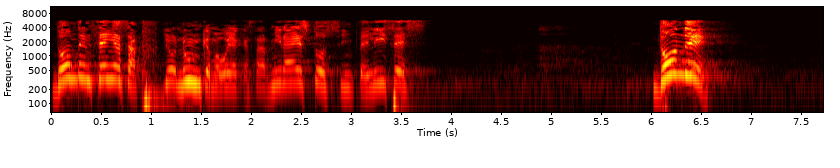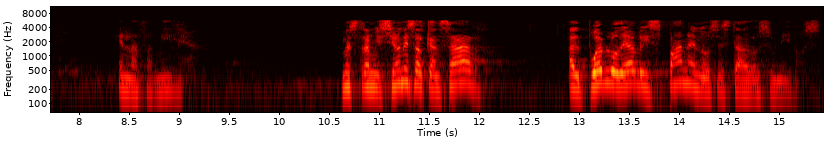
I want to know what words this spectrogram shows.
¿Dónde enseñas a, yo nunca me voy a casar, mira estos infelices? ¿Dónde? En la familia. Nuestra misión es alcanzar al pueblo de habla hispana en los Estados Unidos.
